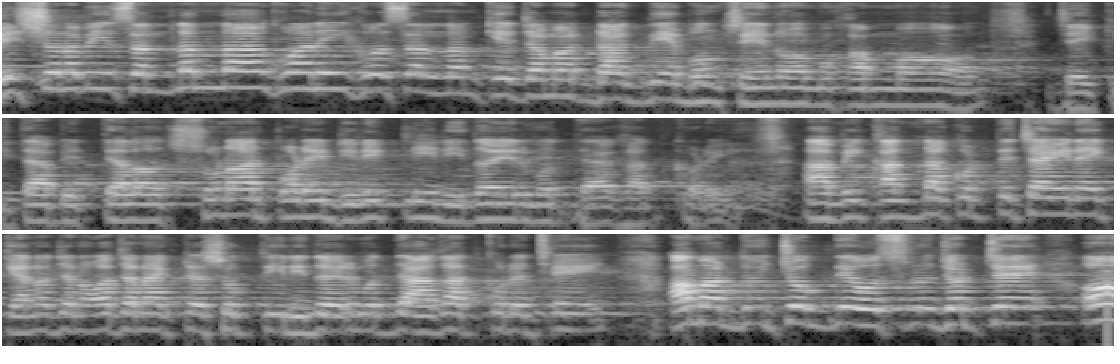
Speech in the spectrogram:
বিশ্বনবী সাল্লাল্লাহু আলাইহি জামাত ডাক দিয়ে বলছেন, ও মুহাম্মদ যে কিতাবের তেলাওয়াত শোনার পরে ডিরেক্টলি হৃদয়ের মধ্যে আঘাত করে। আমি কান্না করতে চাই নাই, কেন যেন অজানা একটা শক্তি হৃদয়ের মধ্যে আঘাত করেছে। আমার দুই চোখ দিয়ে অশ্রু ঝরছে। ও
